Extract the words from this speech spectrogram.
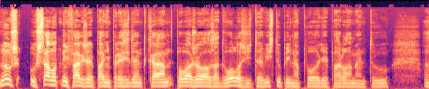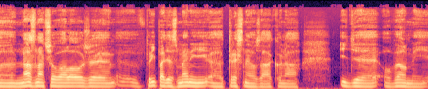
No už, už samotný fakt, že pani prezidentka považovala za dôležité vystúpiť na pôde parlamentu, e, naznačovalo, že v prípade zmeny e, trestného zákona ide o veľmi e,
